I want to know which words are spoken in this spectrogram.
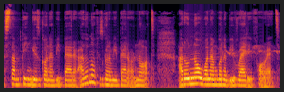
something is going to be better. I don't know if it's going to be better or not. I don't know when I'm going to be ready for it.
